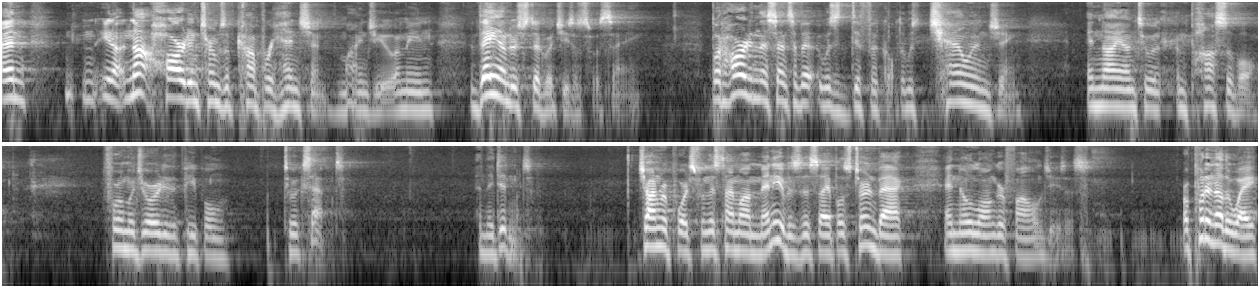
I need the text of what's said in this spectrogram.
And, you know, not hard in terms of comprehension, mind you. I mean, they understood what Jesus was saying. But hard in the sense of it, was difficult, it was challenging, and nigh unto impossible for a majority of the people to accept and they didn't. John reports from this time on, many of his disciples turned back and no longer followed Jesus. Or put another way,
